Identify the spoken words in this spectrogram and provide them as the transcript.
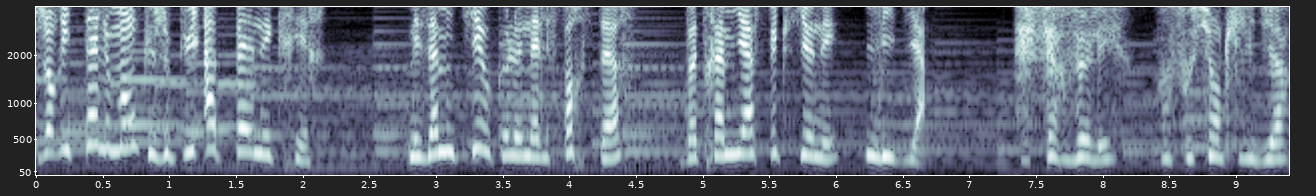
J'en ris tellement que je puis à peine écrire. Mes amitiés au colonel Forster, votre amie affectionnée, Lydia. Insouciante Lydia,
